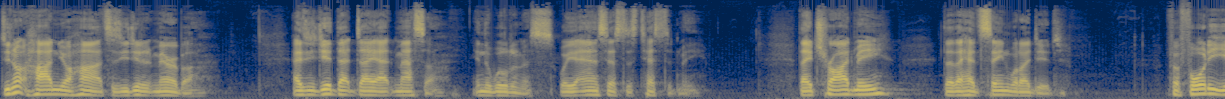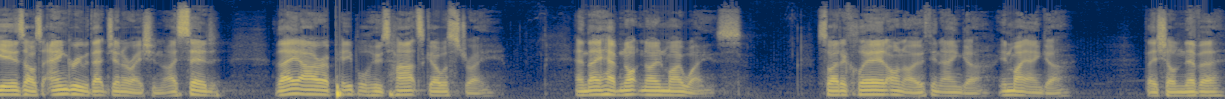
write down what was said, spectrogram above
do not harden your hearts as you did at Meribah, as you did that day at Massah in the wilderness, where your ancestors tested me. They tried me, though they had seen what I did. For 40 years, I was angry with that generation. I said, They are a people whose hearts go astray, and they have not known my ways. So I declared on oath in anger, in my anger, they shall never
